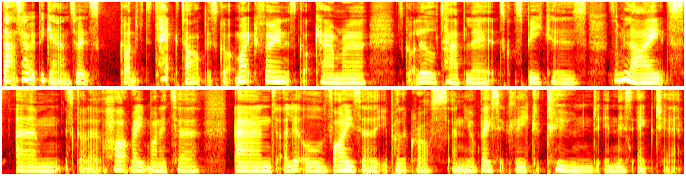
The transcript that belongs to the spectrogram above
That's how it began. So it's got a tech up. It's got a microphone. It's got camera. It's got a little tablet. It's got speakers, some lights. Um, it's got a heart rate monitor and a little visor that you pull across, and you're basically cocooned in this egg chair.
